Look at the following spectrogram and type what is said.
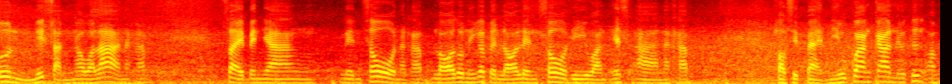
รุ่นนิสสันนาวาร่านะครับ ใส่เป็นยางเลนโซ่นะครับล้อตรงนี้ก็เป็นล้อเลนโซ่ D1 SR นะครับขอบ 18 นิ้วกว้าง 9 นิ้วครึ่งออม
